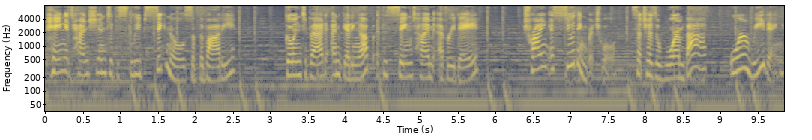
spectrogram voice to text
paying attention to the sleep signals of the body, going to bed and getting up at the same time every day, trying a soothing ritual, such as a warm bath or reading,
